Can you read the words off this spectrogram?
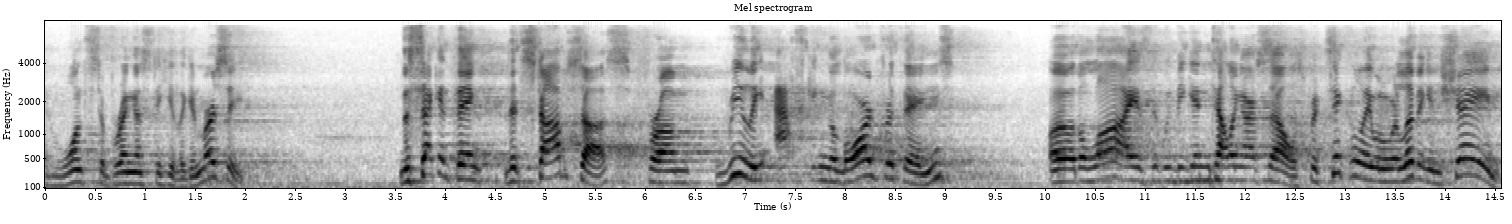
and wants to bring us to healing and mercy. The second thing that stops us from really asking the Lord for things are the lies that we begin telling ourselves, particularly when we're living in shame.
